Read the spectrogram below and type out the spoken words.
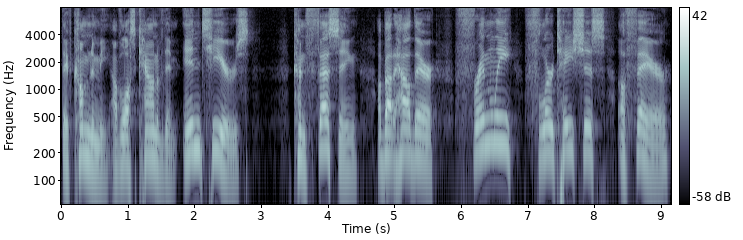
They've come to me. I've lost count of them in tears, confessing about how their friendly, flirtatious affair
